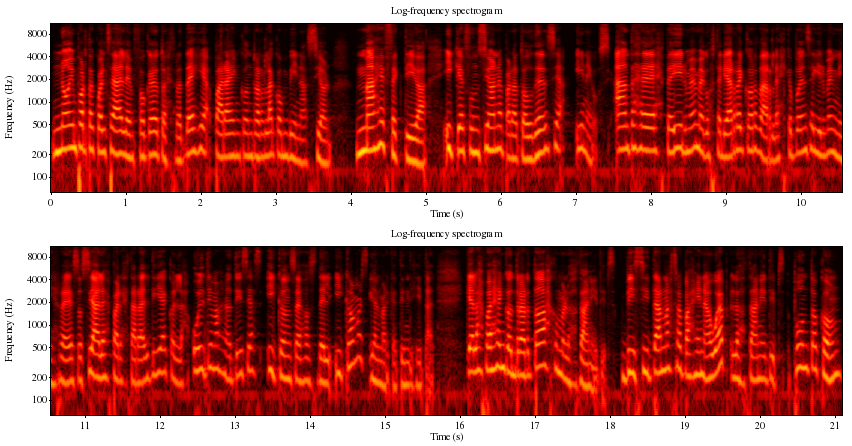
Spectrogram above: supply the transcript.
No importa cuál sea el enfoque de tu estrategia para encontrar la combinación más efectiva y que funcione para tu audiencia y negocio. Antes de despedirme, me gustaría recordarles que pueden seguirme en mis redes sociales para estar al día con las últimas noticias y consejos del e-commerce y el marketing digital, que las puedes encontrar todas como los Danny Tips. Visitar nuestra página web, losdannytips.com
